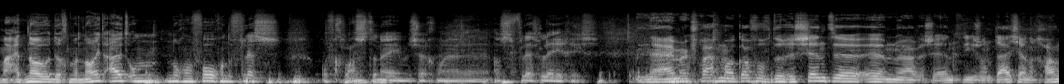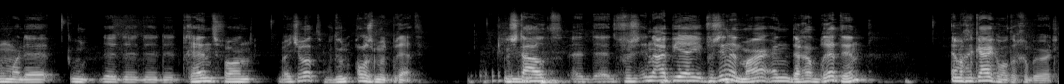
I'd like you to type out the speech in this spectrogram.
Maar het nodigt me nooit uit om nog een volgende fles of glas te nemen, zeg maar, eh, als de fles leeg is. Nee, maar ik vraag me ook af of de recente, eh, nou recent, die is al een tijdje aan de gang, maar de, de, de, de, de trend van, weet je wat, we doen alles met Brett. Een stout, eh, een IPA, verzin het maar en daar gaat Brett in. En we gaan kijken wat er gebeurt.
